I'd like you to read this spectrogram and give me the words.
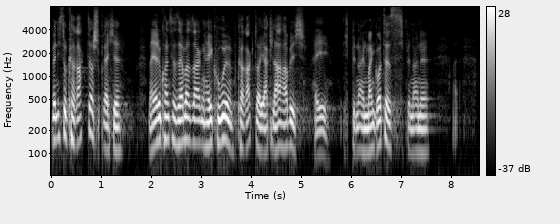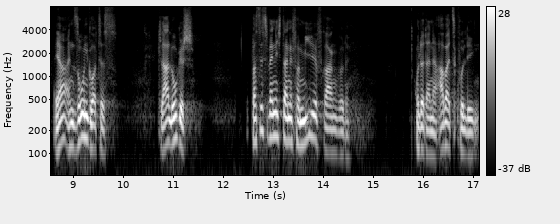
wenn ich so Charakter spreche, naja, du kannst ja selber sagen, hey cool, Charakter, ja klar habe ich. Hey, ich bin ein Mann Gottes, ich bin eine, ja, ein Sohn Gottes. Klar, logisch. Was ist, wenn ich deine Familie fragen würde? Oder deine Arbeitskollegen?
